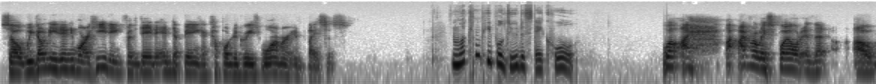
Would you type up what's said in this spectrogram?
So we don't need any more heating for the day to end up being a couple degrees warmer in places. And what can people do to stay cool? Well, I I'm really spoiled in that uh,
